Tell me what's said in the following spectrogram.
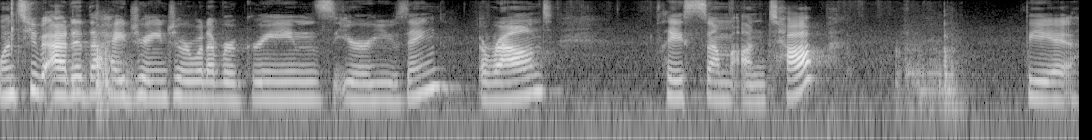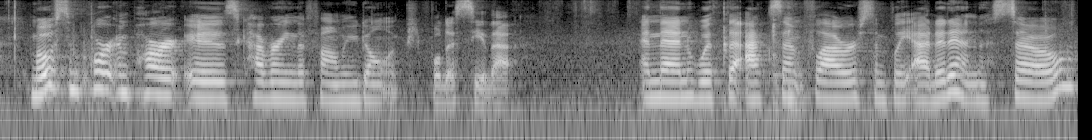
Once you've added the hydrangea or whatever greens you're using around, place some on top. The most important part is covering the foam. You don't want people to see that. And then with the accent flower, simply add it in. So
